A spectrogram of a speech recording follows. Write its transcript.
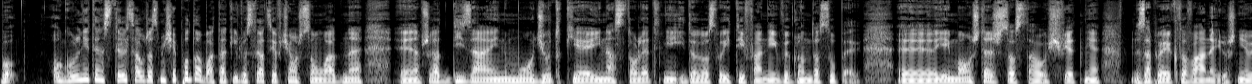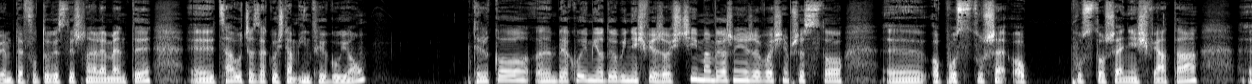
bo ogólnie ten styl cały czas mi się podoba, tak? Ilustracje wciąż są ładne, e, na przykład design młodziutkiej, nastoletniej i dorosłej Tiffany wygląda super. E, jej mąż też został świetnie zaprojektowany, już nie wiem, te futurystyczne elementy e, cały czas jakoś tam intrygują, tylko brakuje mi odrobiny świeżości. I mam wrażenie, że właśnie przez to opustusze, pustoszenie świata, y,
